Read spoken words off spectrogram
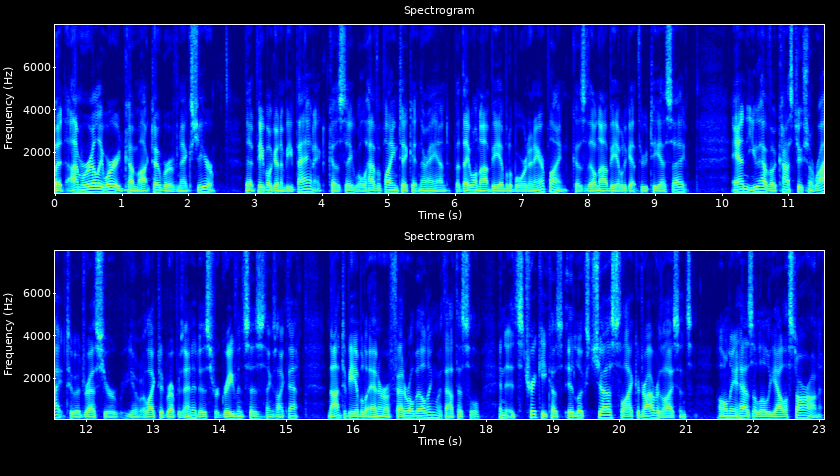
But I'm really worried come October of next year that people are going to be panicked because they will have a plane ticket in their hand, but they will not be able to board an airplane because they'll not be able to get through TSA. And you have a constitutional right to address your you know, elected representatives for grievances, things like that. Not to be able to enter a federal building without this little, and it's tricky because it looks just like a driver's license, only it has a little yellow star on it.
